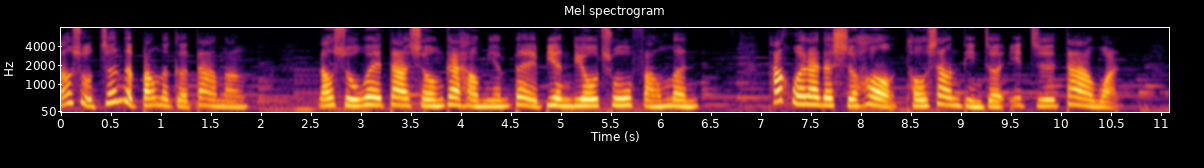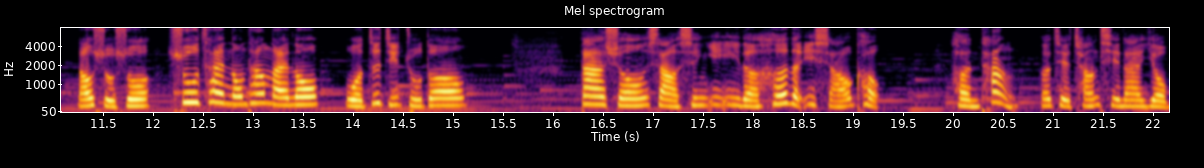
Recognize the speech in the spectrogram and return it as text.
老鼠真的帮了个大忙。老鼠为大熊盖好棉被，便溜出房门。他回来的时候，头上顶着一只大碗。老鼠说：“蔬菜浓汤来喽，我自己煮的哦。”大熊小心翼翼地喝了一小口，很烫，而且尝起来有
